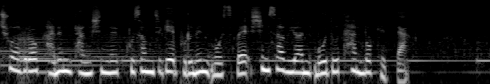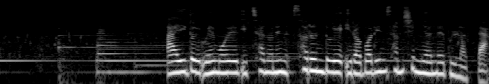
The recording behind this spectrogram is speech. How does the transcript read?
추억으로 가는 당신을 구성지게 부르는 모습에 심사위원 모두 탐복했다. 아이돌 외모의 이찬호는 서른도에 잃어버린 30년을 불렀다.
